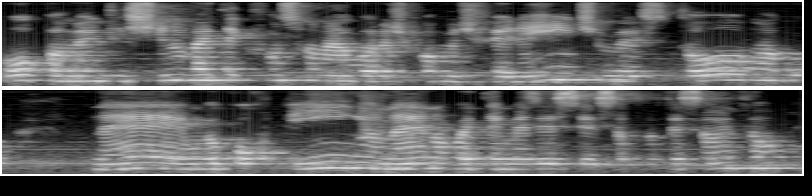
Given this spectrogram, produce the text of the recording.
opa, meu intestino vai ter que funcionar agora de forma diferente, meu estômago, né, o meu corpinho, né, não vai ter mais essa proteção, então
